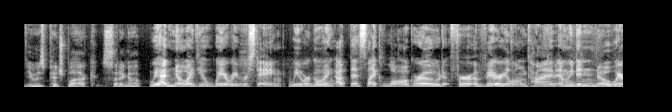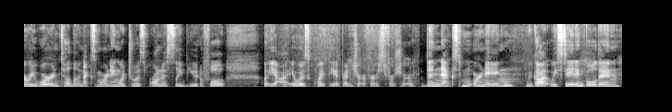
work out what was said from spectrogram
It was pitch black setting up. We had no idea where we were staying. We were going up this like log road for a very long time and we didn't know where we were until the next morning, which was honestly beautiful. But yeah, it was quite the adventure at first for sure. The next morning, we got we stayed in Golden.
